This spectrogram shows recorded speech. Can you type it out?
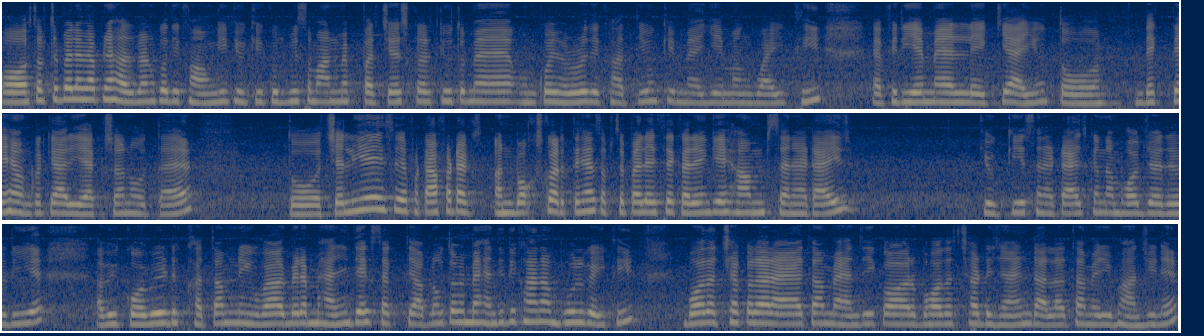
और सबसे पहले मैं अपने हस्बैंड को दिखाऊँगी, क्योंकि कुछ भी सामान मैं परचेज़ करती हूँ तो मैं उनको ज़रूर दिखाती हूँ कि मैं ये मंगवाई थी या फिर ये मैं लेके आई हूँ। तो देखते हैं उनका क्या रिएक्शन होता है। तो चलिए इसे फटाफट अनबॉक्स करते हैं। सबसे पहले इसे करेंगे हम सैनिटाइज़ क्योंकि सैनिटाइज़ करना बहुत ज़रूरी है। अभी कोविड ख़त्म नहीं हुआ और मेरा मेहंदी देख सकते हैं आप लोग तो मैं मेहंदी दिखाना भूल गई थी। बहुत अच्छा कलर आया था मेहंदी का और बहुत अच्छा डिज़ाइन डाला था मेरी भांजी ने।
